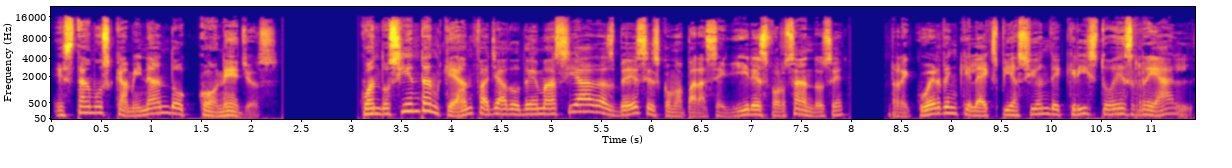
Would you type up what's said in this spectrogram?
estamos caminando con ellos. Cuando sientan que han fallado demasiadas veces como para seguir esforzándose, recuerden que la expiación de Cristo es real,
